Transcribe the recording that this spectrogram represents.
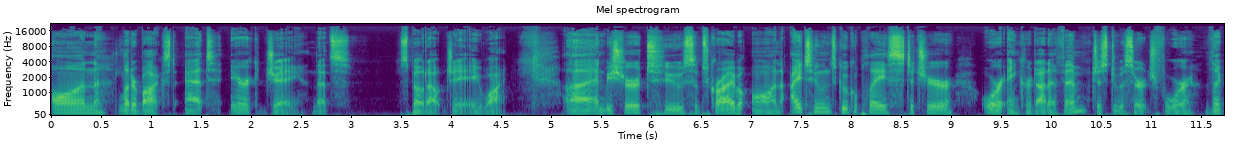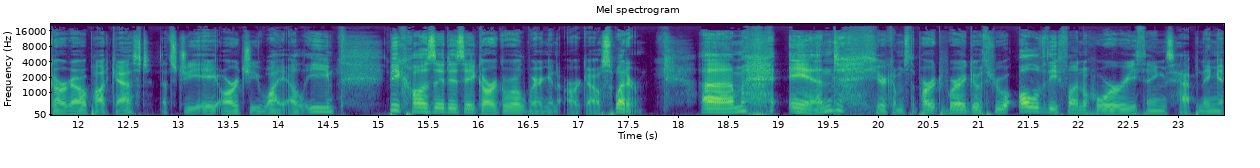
on Letterboxd at Eric Jay That's spelled out J A Y. Uh, and be sure to subscribe on iTunes, Google Play, Stitcher, or Anchor.fm. Just do a search for The Gargyle Podcast. That's G A R G Y L E, because it is a gargoyle wearing an Argyle sweater. Um, and here comes the part where I go through all of the fun horror things happening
